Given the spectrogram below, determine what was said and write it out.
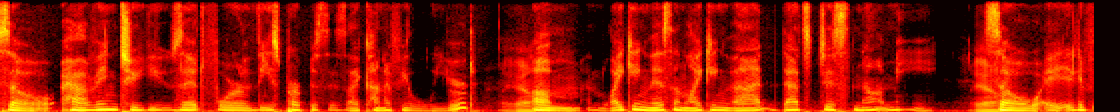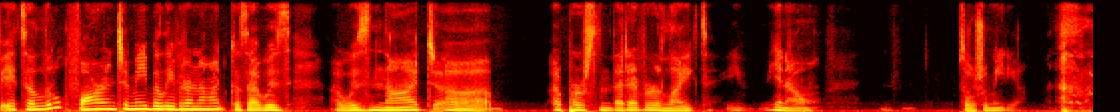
So having to use it for these purposes, I kind of feel weird. yeah Um, and liking this and liking that, that's just not me. yeah So it, if it's a little foreign to me, believe it or not, because I was I was not uh, a person that ever liked you know social media.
